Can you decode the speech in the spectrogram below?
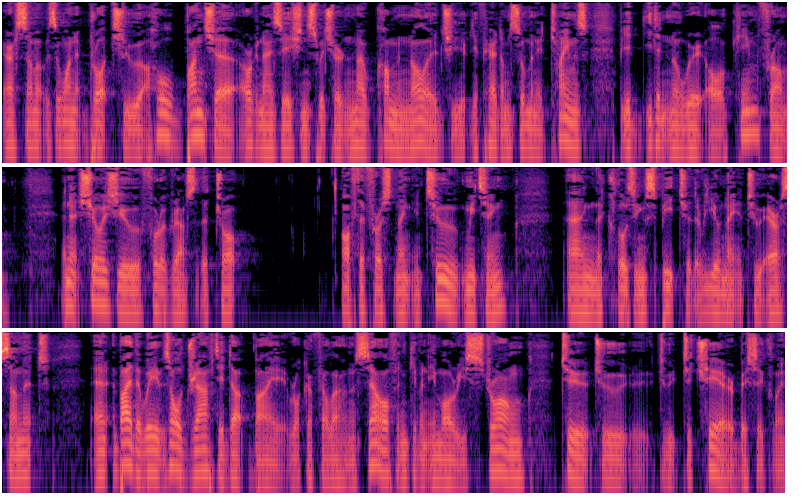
Earth Summit was the one that brought you a whole bunch of organizations which are now common knowledge. You, have heard them so many times, but you, you, didn't know where it all came from. And it shows you photographs at the top of the first 92 meeting and the closing speech at the Rio 92 Earth Summit. And by the way, it was all drafted up by Rockefeller himself and given to Maurice Strong to, to, to, to chair, basically.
